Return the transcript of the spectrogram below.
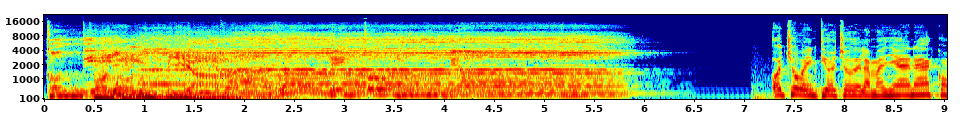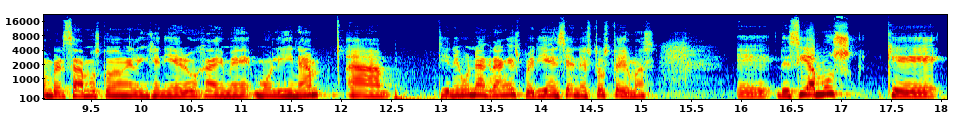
Con Colombia. 8.28 de la mañana conversamos con el ingeniero Jaime Molina. Ah, tiene una gran experiencia en estos temas. Eh, decíamos que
